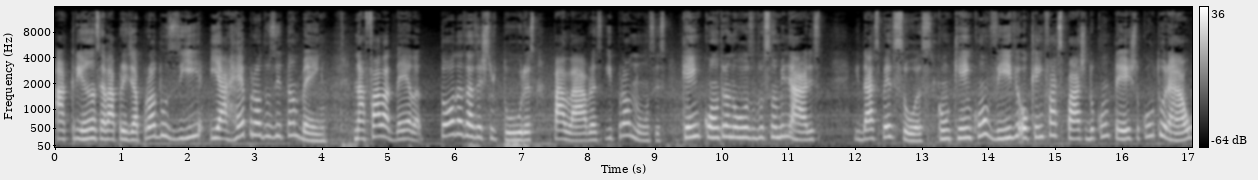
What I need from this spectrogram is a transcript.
a criança ela aprende a produzir e a reproduzir também. Na fala dela, todas as estruturas, palavras e pronúncias que encontra no uso dos familiares e das pessoas com quem convive ou quem faz parte do contexto cultural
